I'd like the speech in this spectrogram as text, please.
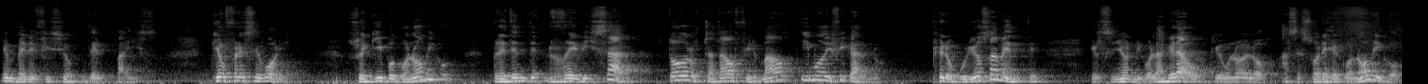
en beneficio del país. ¿Qué ofrece Boris? Su equipo económico pretende revisar todos los tratados firmados y modificarlos. Pero curiosamente, el señor Nicolás Grau, que es uno de los asesores económicos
